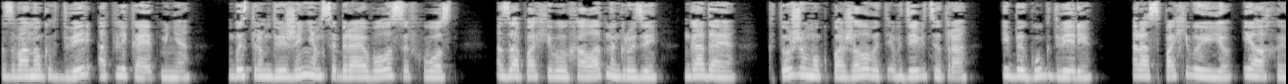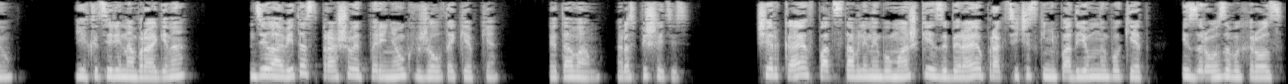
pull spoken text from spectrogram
Звонок в дверь отвлекает меня. Быстрым движением собираю волосы в хвост, Запахиваю халат на груди, гадая, кто же мог пожаловать в девять утра, и бегу к двери. Распахиваю ее и ахаю. «Екатерина Брагина?» Деловито спрашивает паренек в желтой кепке. «Это вам. Распишитесь». Черкаю в подставленной бумажке и забираю практически неподъемный букет из розовых роз.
